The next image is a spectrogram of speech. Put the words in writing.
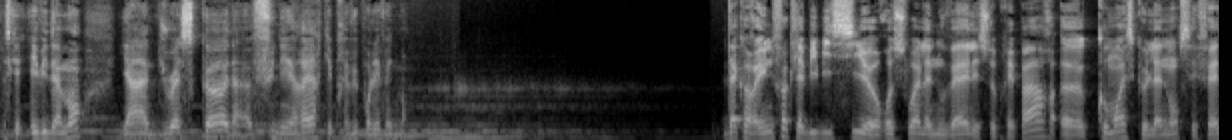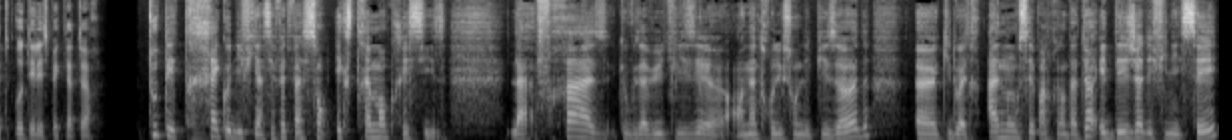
parce qu'évidemment, il y a un dress code, un funéraire qui est prévu pour l'événement. D'accord. Et une fois que la BBC euh, reçoit la nouvelle et se prépare, euh, comment est-ce que l'annonce est faite aux téléspectateurs? Tout est très codifié. Hein. C'est fait de façon extrêmement précise. la phrase que vous avez utilisée euh, en introduction de l'épisode, euh, qui doit être annoncée par le présentateur, est déjà définie. C'est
